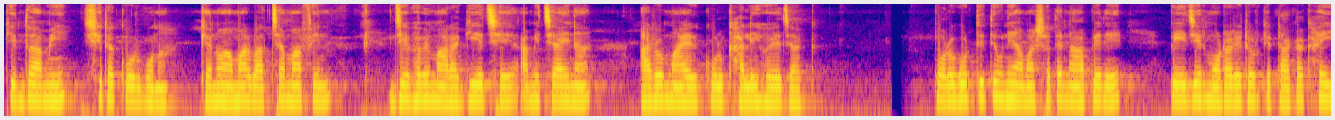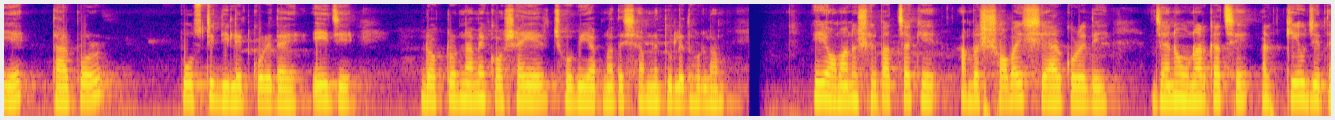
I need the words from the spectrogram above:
কিন্তু আমি সেটা করব না। কেন আমার বাচ্চা মাফিন যেভাবে মারা গিয়েছে, আমি চাই না আরও মায়ের কোল খালি হয়ে যাক। পরবর্তীতে উনি আমার সাথে না পেরে পেজের মডারেটরকে টাকা খাইয়ে তারপর পোস্টটি ডিলিট করে দেয়। এই যে, ডক্টর নামে কসাইয়ের ছবি আপনাদের সামনে তুলে ধরলাম। এই অমানুষের বাচ্চাকে আমরা সবাই শেয়ার করে দিই, যেন ওনার কাছে আর কেউ যেতে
